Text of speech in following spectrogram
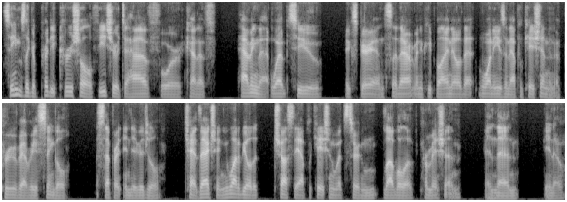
seems like a pretty crucial feature to have for kind of having that Web 2 experience. And there aren't many people I know that want to use an application and approve every single separate individual transaction. You want to be able to trust the application with certain level of permission. And then, you know,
